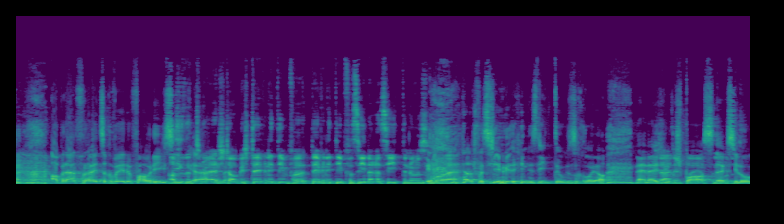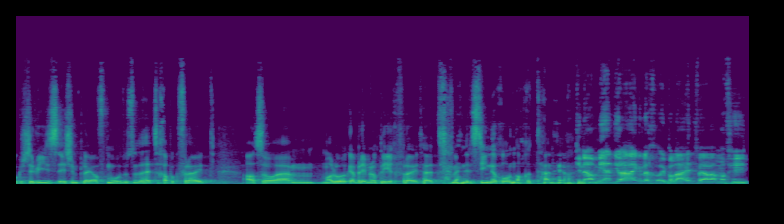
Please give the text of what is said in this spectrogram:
Aber er freut sich auf jeden Fall riesig. Also der Trash-Talk ähm, ist definitiv, definitiv von seiner Seite rausgekommen. das ist von seiner Seite rausgekommen, ja. Nein, nein, ist wirklich Spass. Logischerweise ist im Playoff-Modus und er hat sich aber gefreut. Also ähm, mal schauen, ob er immer noch gleich Freude hat, wenn er es reinkommt nachher. Ja. Genau, wir haben ja eigentlich überlegt, wer wir für,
